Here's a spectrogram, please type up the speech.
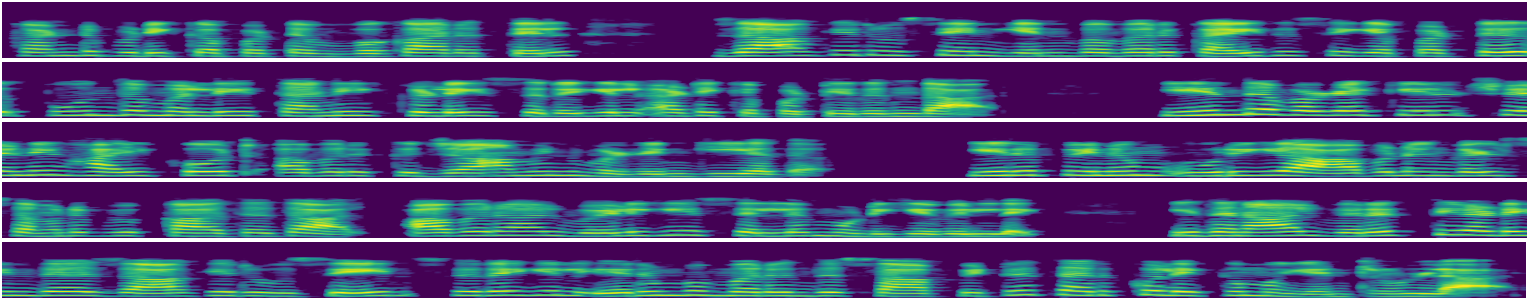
கண்டுபிடிக்கப்பட்ட விவகாரத்தில் ஜாகிர் ஹுசேன் என்பவர் கைது செய்யப்பட்டு பூந்தமல்லி தனி கிளை சிறையில் அடைக்கப்பட்டிருந்தார். இந்த வழக்கில் சென்னை ஹைகோர்ட் அவருக்கு ஜாமீன் வழங்கியது. இருப்பினும் உரிய ஆவணங்கள் சமர்ப்பிக்காததால் அவரால் வெளியே செல்ல முடியவில்லை. இதனால் விரக்தியடைந்த ஜாகிர் ஹுசேன் சிறையில் எறும்பு மருந்து சாப்பிட்டு தற்கொலைக்கு முயன்றுள்ளார்.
